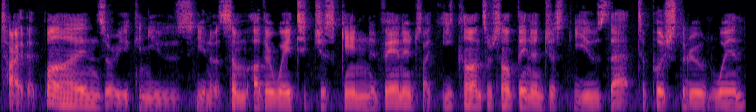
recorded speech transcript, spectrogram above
tie that binds, or you can use you know some other way to just gain an advantage, like econs or something, and just use that to push through and win.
